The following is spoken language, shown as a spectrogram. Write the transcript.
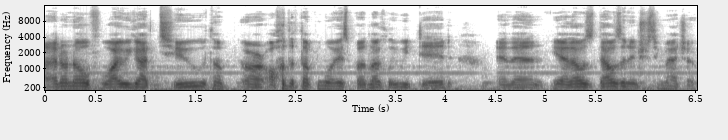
I don't know if why we got two thump or all the thumping waves, but luckily we did. And then yeah, that was that was an interesting matchup.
